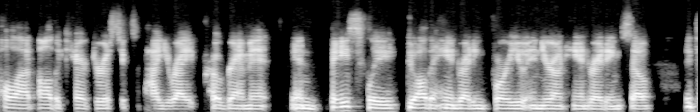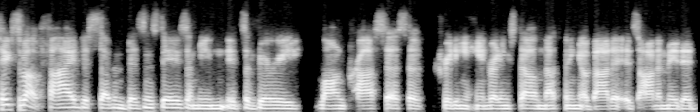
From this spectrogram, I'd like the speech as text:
pull out all the characteristics of how you write, program it, and basically do all the handwriting for you in your own handwriting. So it takes about five to seven business days. I mean, it's a very long process of creating a handwriting style. Nothing about it is automated.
